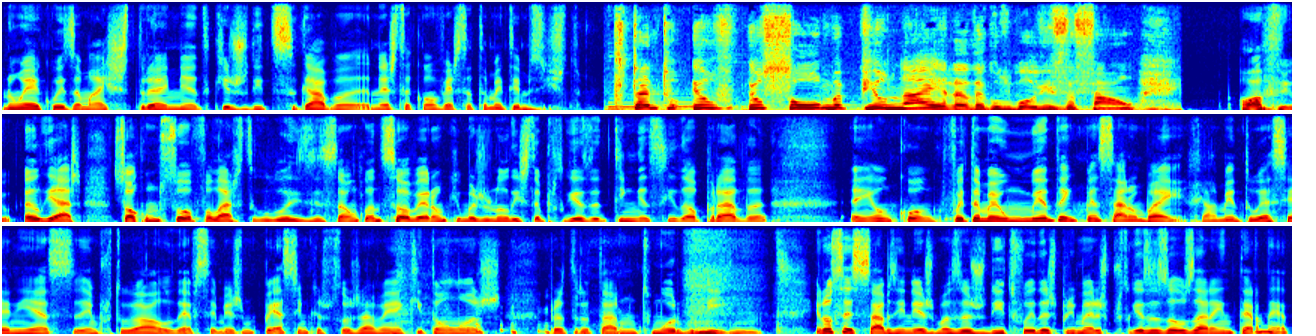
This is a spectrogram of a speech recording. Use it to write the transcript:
não é a coisa mais estranha de que a Judite se gaba nesta conversa. Também temos isto. Portanto, eu, eu sou uma pioneira da globalização. Óbvio. Aliás, só começou a falar-se de globalização quando souberam que uma jornalista portuguesa tinha sido operada em Hong Kong. Foi também um momento em que pensaram: bem, realmente o SNS em Portugal deve ser mesmo péssimo, que as pessoas já vêm aqui tão longe para tratar um tumor benigno. Eu não sei se sabes, Inês, mas a Judite foi das primeiras portuguesas a usar a internet,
